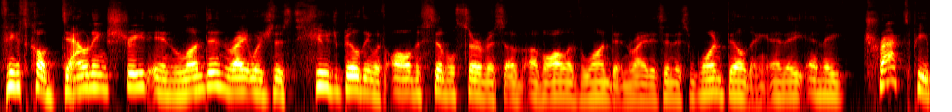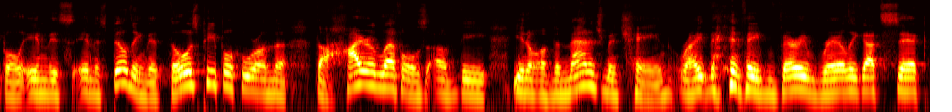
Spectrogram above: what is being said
I think it's called Downing Street in London, right? Which is this huge building with all the civil service of, of all of London, right? It's in this one building, and they and they tracked people in this in this building that those people who were on the the higher levels of the you know of the management chain right? They, they very rarely got sick.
